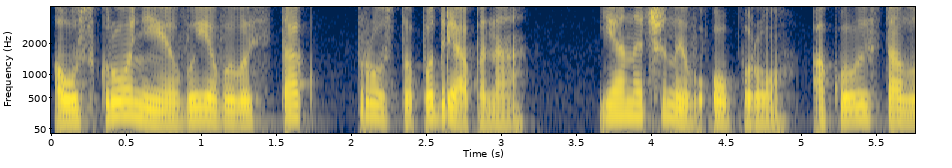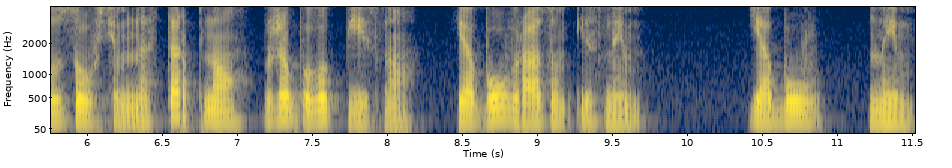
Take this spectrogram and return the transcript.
А у скроні виявилось так просто подряпина. Я не чинив опору, а коли стало зовсім нестерпно, вже було пізно. Я був разом із ним. Я був ним.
